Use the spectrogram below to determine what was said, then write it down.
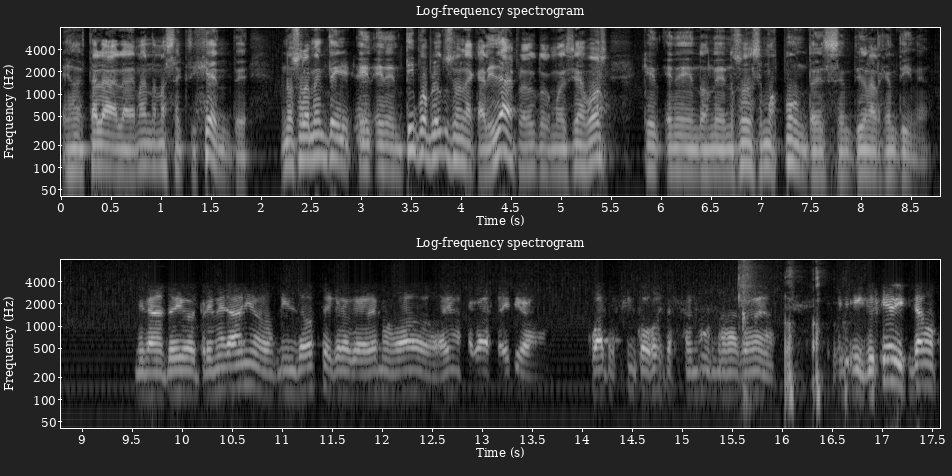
es donde está la, la demanda más exigente. No solamente en, en- en el tipo de producto, sino en la calidad del producto, como decías vos, que en, en donde nosotros hacemos punta en ese sentido en Argentina. Mira, te digo, el primer año, 2012, creo que habremos dado, habíamos sacado la estadística cuatro o cinco vueltas al mundo, más o menos. Inclusive visitamos,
